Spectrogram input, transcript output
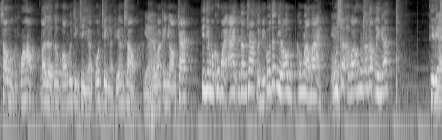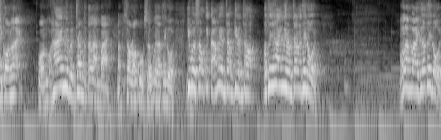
sau một cái khóa học bao giờ tôi có một cái chương trình là coaching ở phía đằng sau Yeah. trong các cái nhóm chat. Thế nhưng mà không phải ai cũng dám chat bởi vì có rất nhiều ông không làm bài ông Yeah. sợ quá ông không dám gặp mình nữa. Thì Yeah. chỉ còn lại khoảng độ 20 phần trăm người ta làm bài và sau đó cuộc sống người ta thay đổi. Nhưng mà sau cái 80 phần trăm kia làm sao nó thấy 20 phần trăm thay đổi nó làm bài thì nó thay đổi.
